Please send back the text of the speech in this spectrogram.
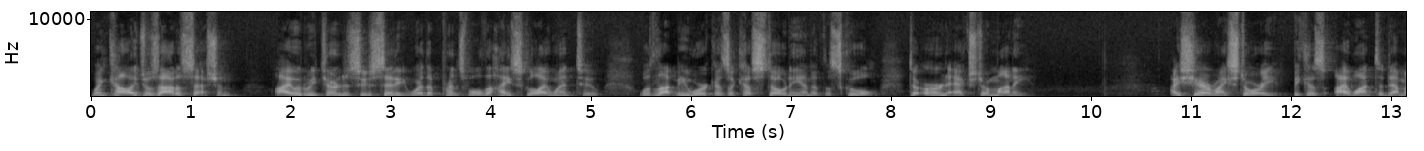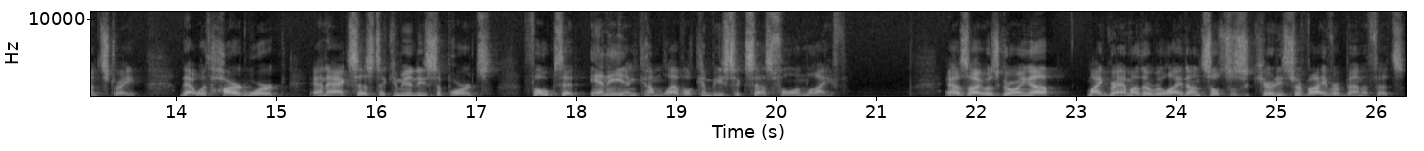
When college was out of session, I would return to Sioux City, where the principal of the high school I went to would let me work as a custodian at the school to earn extra money. I share my story because I want to demonstrate that with hard work and access to community supports, folks at any income level can be successful in life. As I was growing up, my grandmother relied on Social Security survivor benefits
